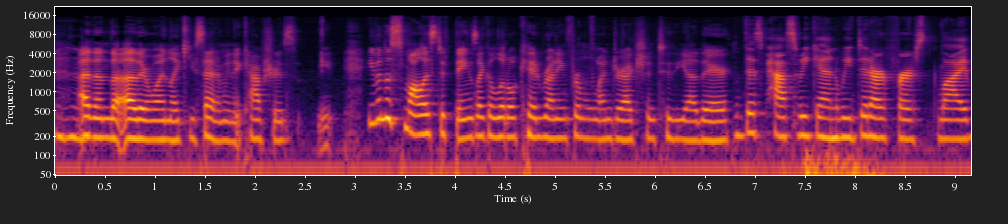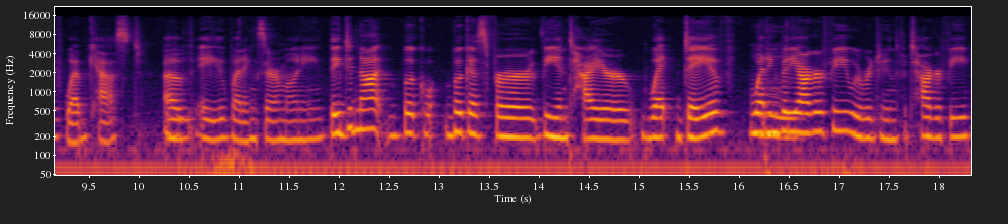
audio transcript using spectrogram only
Mm-hmm. And then the other one, like you said, I mean, it captures even the smallest of things, like a little kid running from one direction to the other. This past weekend, we did our first live webcast of mm-hmm. a wedding ceremony. They did not book book us for the entire wet day of wedding mm-hmm. videography. We were doing the photography,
